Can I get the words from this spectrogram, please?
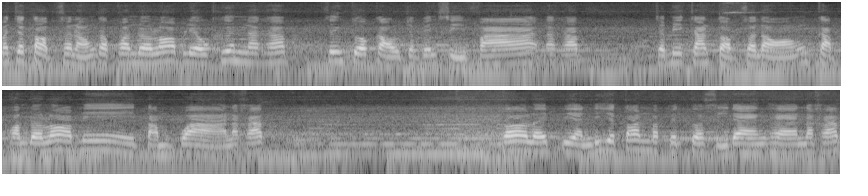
มันจะตอบสนองกับความเร็วรอบเร็วขึ้นนะครับ ซึ่งตัวเก่าจะเป็นสีฟ้านะครับ จะมีการตอบสนองกับความเร็วรอบนี่ต่ำกว่านะครับ ก็เลยเปลี่ยนดิจิตอลมาเป็นตัวสีแดงแทนนะครับ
